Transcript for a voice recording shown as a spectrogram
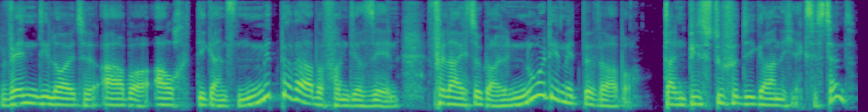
Wenn die Leute aber auch die ganzen Mitbewerber von dir sehen, vielleicht sogar nur die Mitbewerber, dann bist du für die gar nicht existent.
